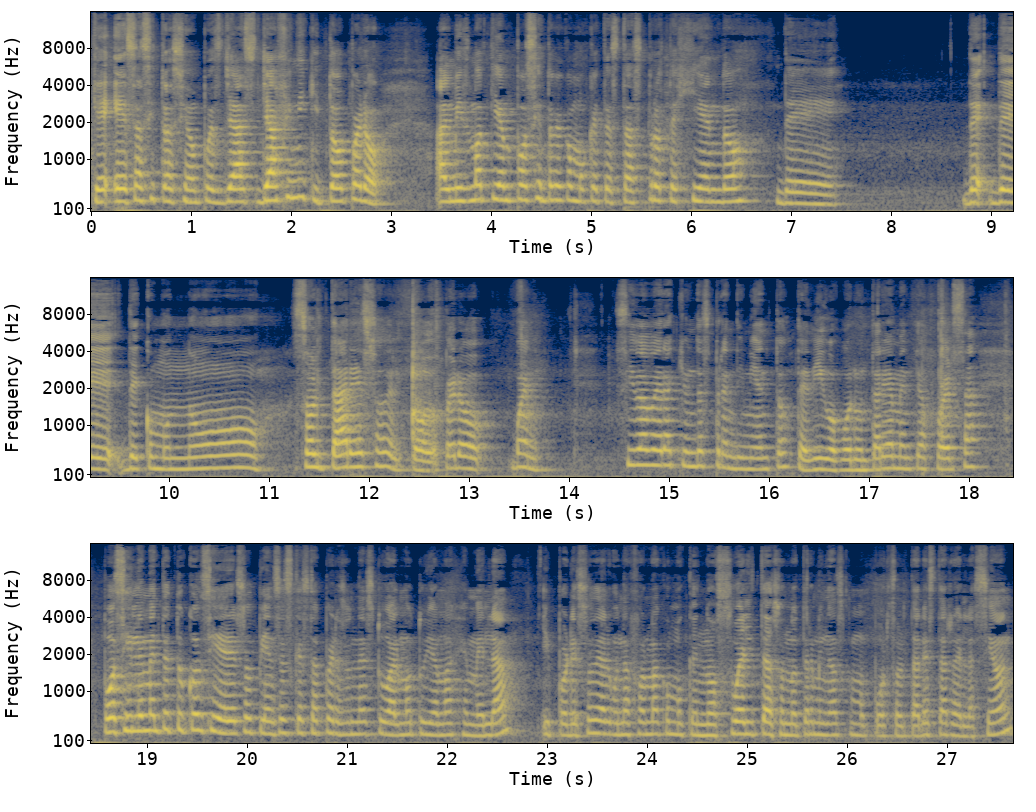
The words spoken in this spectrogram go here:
que esa situación pues ya, ya finiquitó, pero al mismo tiempo siento que como que te estás protegiendo de, de, de, como no soltar eso del todo. Pero bueno, sí va a haber aquí un desprendimiento, te digo, voluntariamente a fuerza. Posiblemente tú consideres o pienses que esta persona es tu alma tu llama gemela y por eso de alguna forma como que no sueltas o no terminas como por soltar esta relación.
